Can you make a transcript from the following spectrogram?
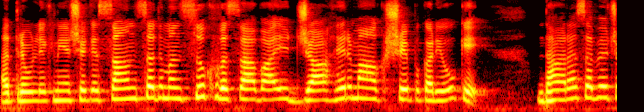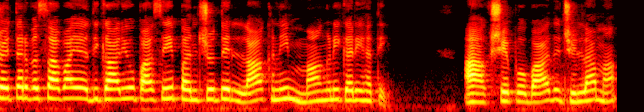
અત્રે ઉલ્લેખનીય છે કે સાંસદ મનસુખ વસાવાએ જાહેરમાં આક્ષેપ કર્યો કે ધારાસભ્ય ચૈતર વસાવાએ અધિકારીઓ પાસે પંચોતેર લાખની માંગણી કરી હતી. આ આક્ષેપો બાદ જિલ્લામાં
